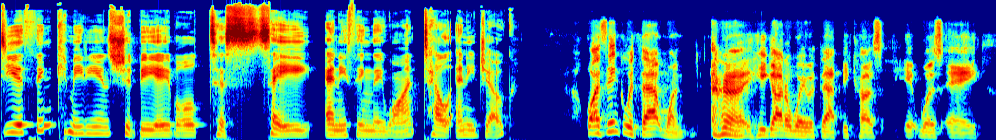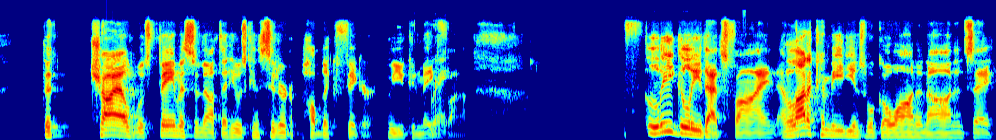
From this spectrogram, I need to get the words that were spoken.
do you think comedians should be able to say anything they want, tell any joke? Well, I think with that one, he got away with that because it was a the child was famous enough that he was considered a public figure who you can make right. fun of legally that's fine. And a lot of comedians will go on and on and say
